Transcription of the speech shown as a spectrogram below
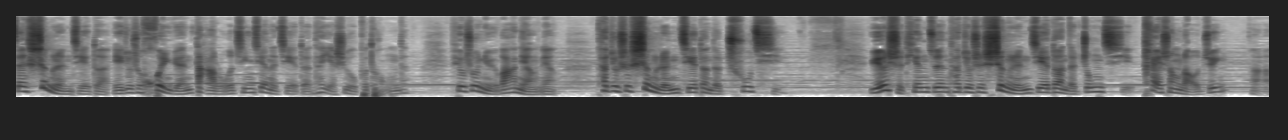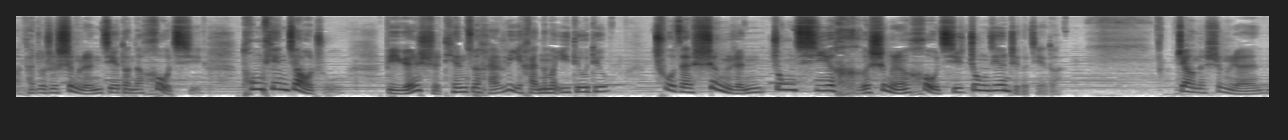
在圣人阶段，也就是混元大罗金仙的阶段，它也是有不同的。譬如说女娲娘娘，她就是圣人阶段的初期；元始天尊，他就是圣人阶段的中期；太上老君啊，他就是圣人阶段的后期；通天教主比元始天尊还厉害那么一丢丢，处在圣人中期和圣人后期中间这个阶段。这样的圣人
